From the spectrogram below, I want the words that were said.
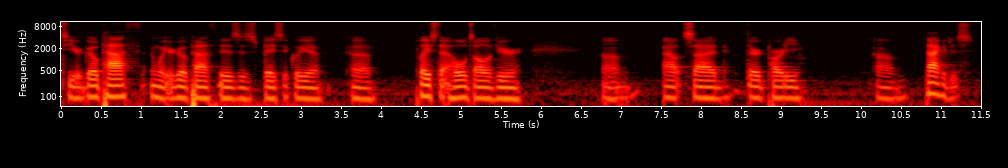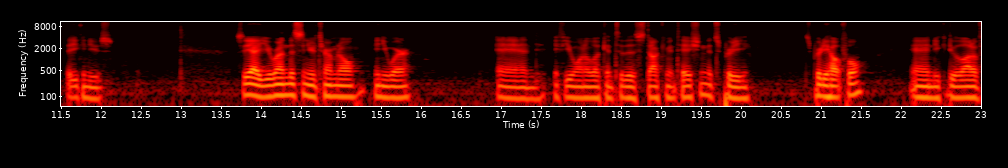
to your Go path. And what your Go path is, is basically a, a place that holds all of your um, outside third party um, packages that you can use. So yeah, you run this in your terminal anywhere. And if you want to look into this documentation, it's pretty it's pretty helpful and you can do a lot of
